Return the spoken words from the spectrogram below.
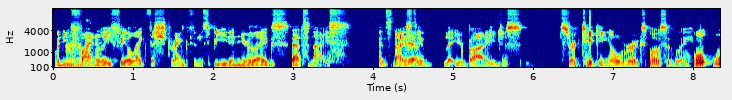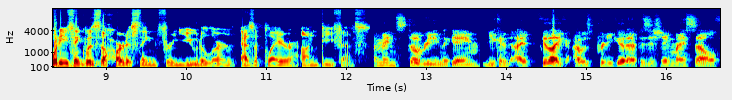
when you mm-hmm. finally feel like the strength and speed in your legs. That's nice. It's nice yeah. to let your body just start taking over explosively. Well, what do you think was the hardest thing for you to learn as a player on defense? I mean, still reading the game. You can I feel like I was pretty good at positioning myself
